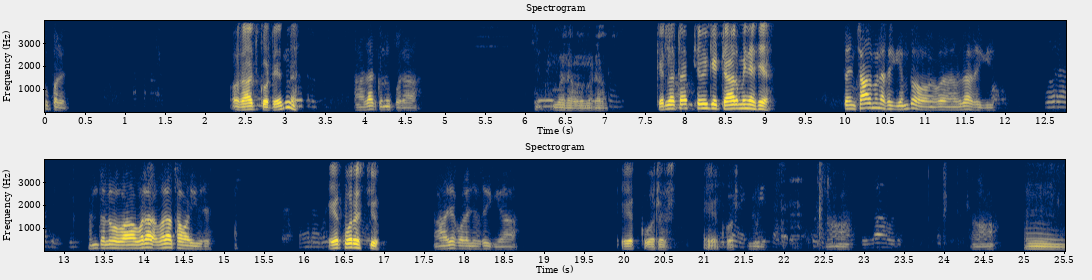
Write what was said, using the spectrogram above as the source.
ઉપર જ. રાજકોટ એમ ને? હા રાજકોટની ઉપર હા. બરાબર બરાબર. કેટલા ટાઈમ થઈ ગયા? ચાર મહિના થયા? ત્રણ ચાર મહિના થઈ ગયા એમ તો વધારે થઈ ગયું. એમ તો વરા વરા થવા આવ્યું છે. એક વર્ષ થયું? હા એક વર્ષ થઈ ગયું હા. એક વર્ષ એક વર્ષ. હા. હા હમ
